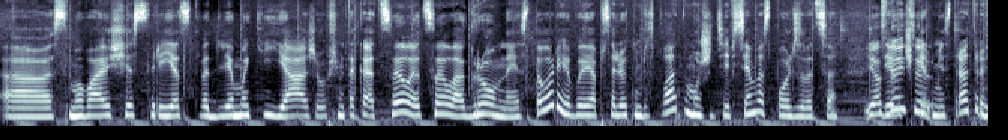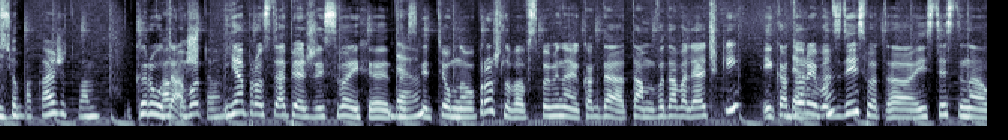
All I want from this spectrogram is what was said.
э, смывающие средства для макияжа. В общем, такая целая-целая огромная история. Вы абсолютно бесплатно можете всем воспользоваться. Я, Девочки, знаете, администраторы все покажут вам. Круто. Вот что. я просто, опять же, из своих, э, да. так сказать, темного прошлого вспоминаю, когда там выдавали очки, и которые да. вот здесь вот, э, естественно,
